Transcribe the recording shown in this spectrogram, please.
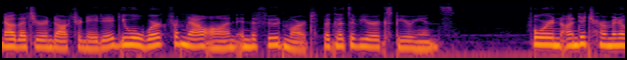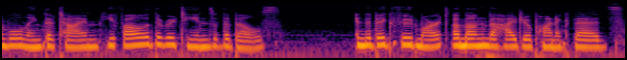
Now that you're indoctrinated, you will work from now on in the food mart because of your experience. For an undeterminable length of time, he followed the routines of the bells. In the big food mart, among the hydroponic beds,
